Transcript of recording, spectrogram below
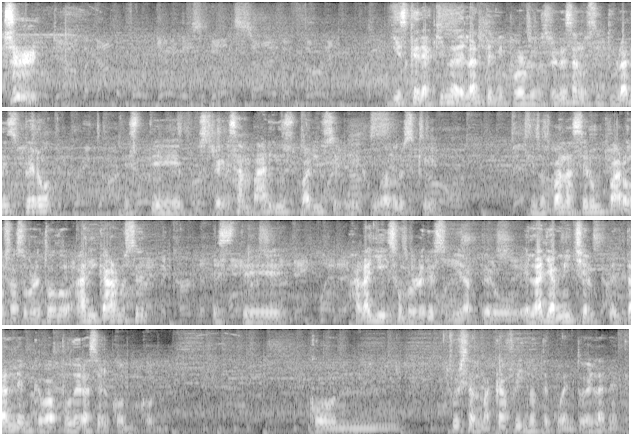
Sí. Y es que de aquí en adelante mi problema es regresan los titulares, pero este pues regresan varios, varios eh, jugadores que, que nos van a hacer un paro. O sea, sobre todo Arik Armstead, este, ojalá Jason Berrett estuviera, pero el Aya Mitchell, el tándem que va a poder hacer con con, con Christian McCaffrey, no te cuento, eh, la neta.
